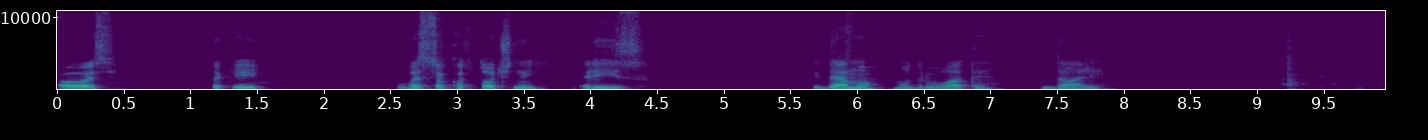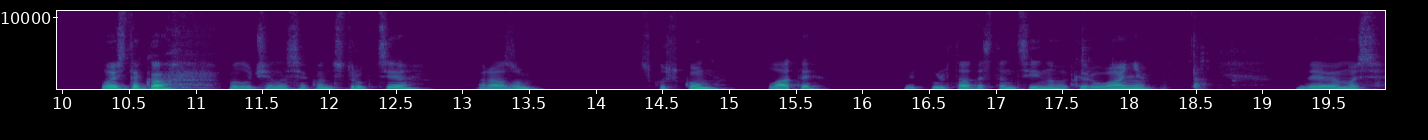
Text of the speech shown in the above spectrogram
Ось такий високоточний різ. Підемо мудрувати далі. Ось така получилася конструкція разом з куском плати від пульта дистанційного керування. Дивимось.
